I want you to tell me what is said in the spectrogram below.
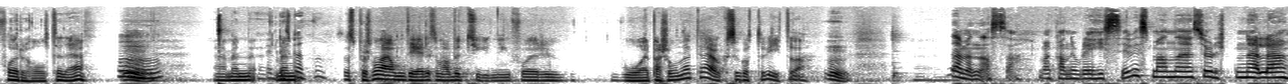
forhold til det. Mm. Men, men så spørsmålet er om det liksom har betydning for vår personlighet. Det er jo ikke så godt å vite, da. Mm. Nei, men altså, Man kan jo bli hissig hvis man er sulten, eller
